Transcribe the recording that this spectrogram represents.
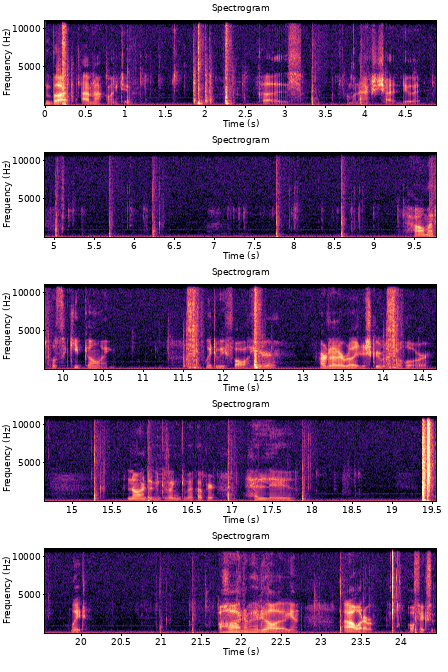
But, I'm not going to. Because I'm going to actually try to do it. How am I supposed to keep going? Wait, do we fall here? Or did I really just screw myself over? No, I didn't, because I can get back up here. Hello? Wait. Oh, I'm never gonna do all that again. Ah, uh, whatever. I'll fix it.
